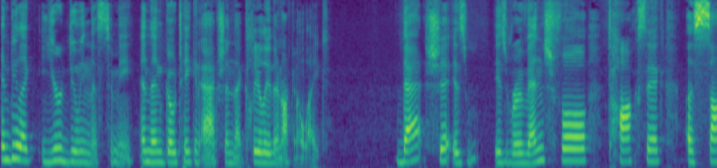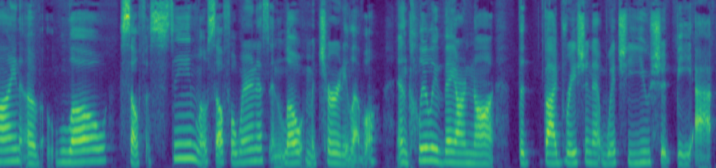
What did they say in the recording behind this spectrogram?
and be like, you're doing this to me, and then go take an action that clearly they're not gonna like. That shit is is revengeful, toxic, a sign of low self esteem, low self awareness, and low maturity level. And clearly, they are not the vibration at which you should be at.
